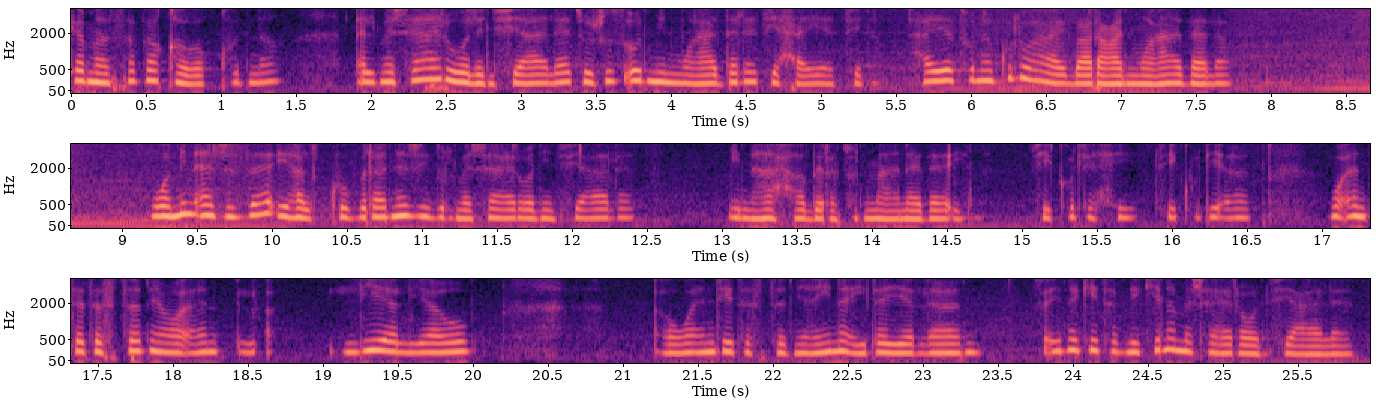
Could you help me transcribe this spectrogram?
كما سبق وقلنا المشاعر والانفعالات جزء من معادلة حياتنا. حياتنا كلها عبارة عن معادلة. ومن أجزائها الكبرى نجد المشاعر والانفعالات. إنها حاضرة معنا دائما في كل حين في كل آن. وأنت تستمع لي اليوم أو أنت تستمعين إلي الآن فإنك تملكين مشاعر وانفعالات.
